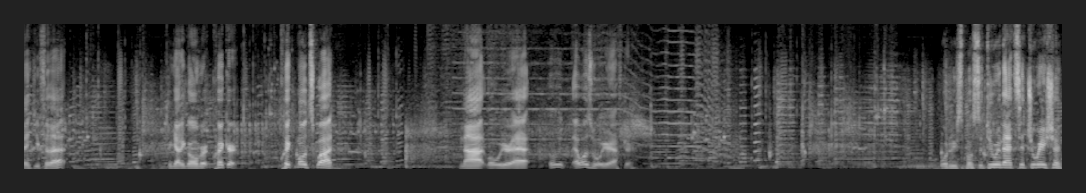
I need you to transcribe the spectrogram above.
Thank you for that. We got to go over it quicker. Quick mode squad. Not what we were at. Ooh, that was what we were after. What are we supposed to do in that situation?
